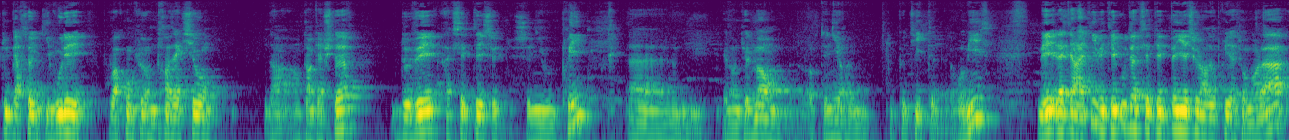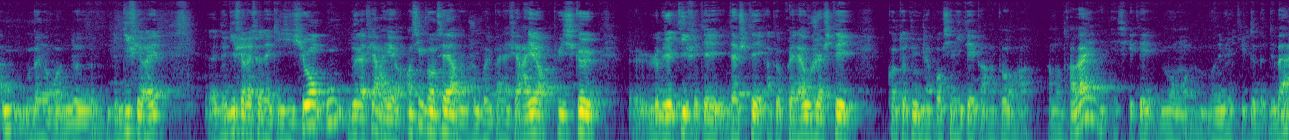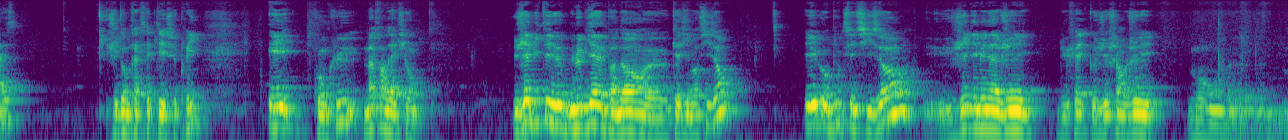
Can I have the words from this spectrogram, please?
toute personne qui voulait pouvoir conclure une transaction en tant qu'acheteur devait accepter ce, niveau de prix, euh, éventuellement obtenir une toute petite remise, mais l'alternative était ou d'accepter de payer ce genre de prix à ce moment-là, ou de, différer, de différer son acquisition, ou de la faire ailleurs. En ce qui me concerne, je ne pouvais pas la faire ailleurs, puisque euh, l'objectif était d'acheter à peu près là où j'achetais, compte tenu de la proximité par rapport mon travail, et ce qui était mon, objectif de base. J'ai donc accepté ce prix et conclu ma transaction. J'ai habité le bien pendant euh, quasiment 6 ans et au bout de ces 6 ans, j'ai déménagé du fait que j'ai changé euh, mon,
